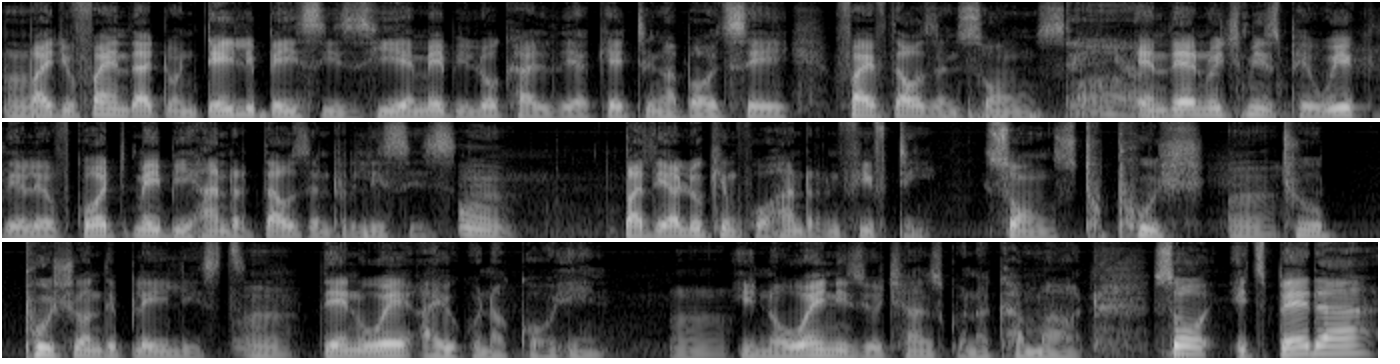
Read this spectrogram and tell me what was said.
But you find that on daily basis here, maybe local, they are getting about say 5,000 songs, and then which means per week they'll have got maybe 100,000 releases. But they are looking for 150 songs to push to push on the playlist. Then where are you gonna go in? You know, when is your chance gonna come out? So it's better,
